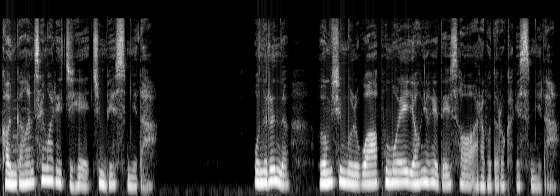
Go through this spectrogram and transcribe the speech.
건강한 생활의 지혜 준비했습니다. 오늘은 음식물과 부모의 영향에 대해서 알아보도록 하겠습니다.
